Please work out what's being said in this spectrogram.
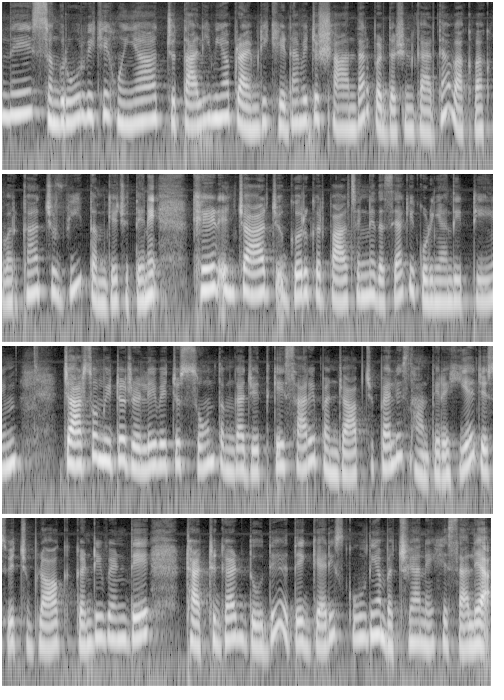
ਨੇ ਸੰਗਰੂਰ ਵਿਖੇ ਹੋਈਆਂ 44ਵੀਆਂ ਪ੍ਰਾਇਮਰੀ ਖੇਡਾਂ ਵਿੱਚ ਸ਼ਾਨਦਾਰ ਪ੍ਰਦਰਸ਼ਨ ਕਰਦਿਆਂ ਵੱਖ-ਵੱਖ ਵਰਗਾਂ 'ਚ 20 ਤਮਗੇ ਜਿੱਤੇ ਨੇ। ਖੇਡ ਇੰਚਾਰਜ ਗੁਰਕਿਰਪਾਲ ਸਿੰਘ ਨੇ ਦੱਸਿਆ ਕਿ ਕੁੜੀਆਂ ਦੀ ਟੀਮ 400 ਮੀਟਰ ਰਿਲੇ ਵਿੱਚ ਸੋਨ ਤਮਗਾ ਜਿੱਤ ਕੇ ਸਾਰੇ ਪੰਜਾਬ 'ਚ ਪਹਿਲੇ ਸਥਾਨ ਤੇ ਰਹੀ ਹੈ, ਜਿਸ ਵਿੱਚ ਬਲਾਕ ਗੰਡੀਵਿੰਡ ਦੇ ਠੱਠਗੜ ਦੋਦੇ ਅਤੇ ਗੈਰੀ ਸਕੂਲ ਦੀਆਂ ਬੱਚੀਆਂ ਨੇ ਹਿੱਸਾ ਲਿਆ।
